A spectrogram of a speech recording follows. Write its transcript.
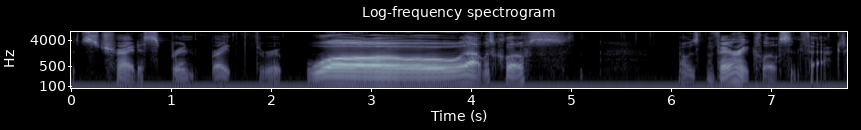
Let's try to sprint right through. Whoa, that was close. That was very close, in fact.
